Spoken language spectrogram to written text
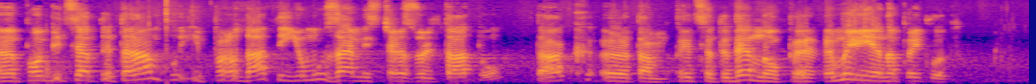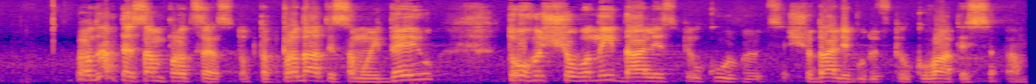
е, пообіцяти Трампу і продати йому замість результату, так е, там 30-денного перемир'я, наприклад продати сам процес, тобто продати саму ідею того, що вони далі спілкуються, що далі будуть спілкуватися там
